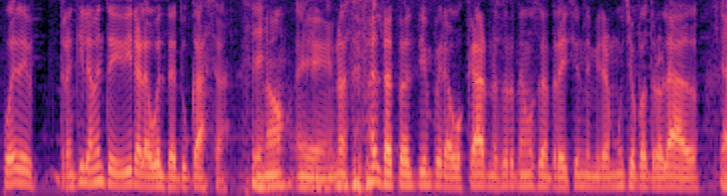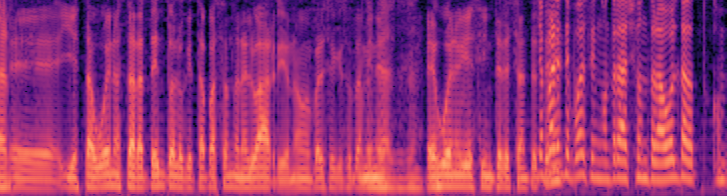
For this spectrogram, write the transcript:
puede tranquilamente vivir a la vuelta de tu casa. Sí, ¿no? sí, Eh, sí, no hace falta todo el tiempo ir a buscar. Nosotros tenemos una tradición de mirar mucho para otro lado. Claro. eh, y está bueno estar atento a lo que está pasando en el barrio, ¿no? Me parece que eso también es, es bueno y es interesante. Y aparte te puedes encontrar a John Travolta com-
